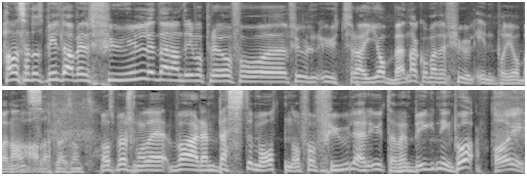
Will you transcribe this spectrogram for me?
Han har sendt oss bilde av en fugl der han driver og prøver å få fuglen ut fra jobben. Da kommer det en fugl inn på jobben hans. Ja, det er plagsomt. Og spørsmålet er hva er den beste måten å få fugler ut av en bygning på? Oi.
